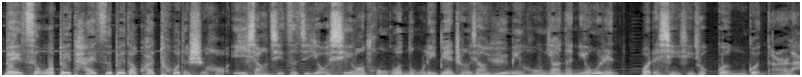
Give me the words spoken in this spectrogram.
每次我背台词背到快吐的时候，一想起自己有希望通过努力变成像俞敏洪一样的牛人，我的信心就滚滚而来。”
